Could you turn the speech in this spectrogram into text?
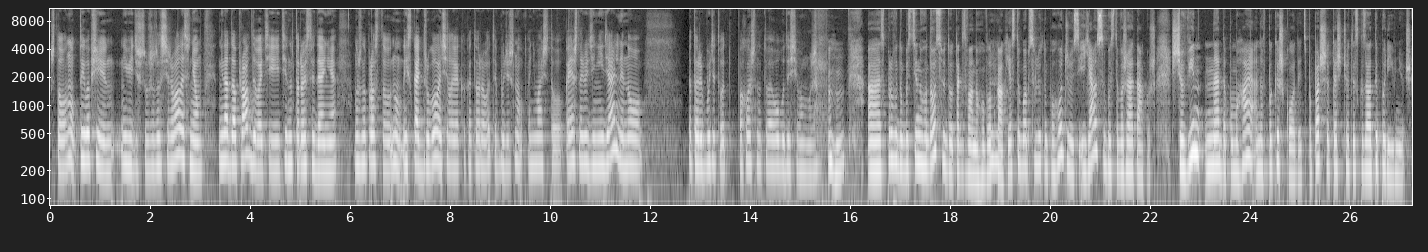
что, ну, ты вообще не видишь, уже разочаровалась в нем, не надо оправдывать и идти на второе свидание. Нужно просто, ну, искать другого человека, которого ты будешь, ну, понимать, что, конечно, люди не идеальны, но который будет вот похож на твоего будущего мужа. Угу. А, З приводу безцінного досвіду, так званого в лапках, угу. я з тобою абсолютно погоджуюсь, і я особисто вважаю також, що він не допомагає, а навпаки, шкодить. По-перше, те, що ти сказала, ти порівнюєш.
